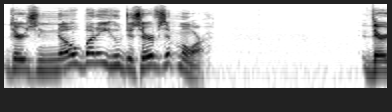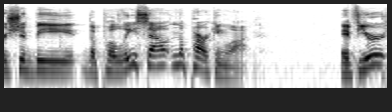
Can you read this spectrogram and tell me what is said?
there's nobody who deserves it more. There should be the police out in the parking lot If you're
